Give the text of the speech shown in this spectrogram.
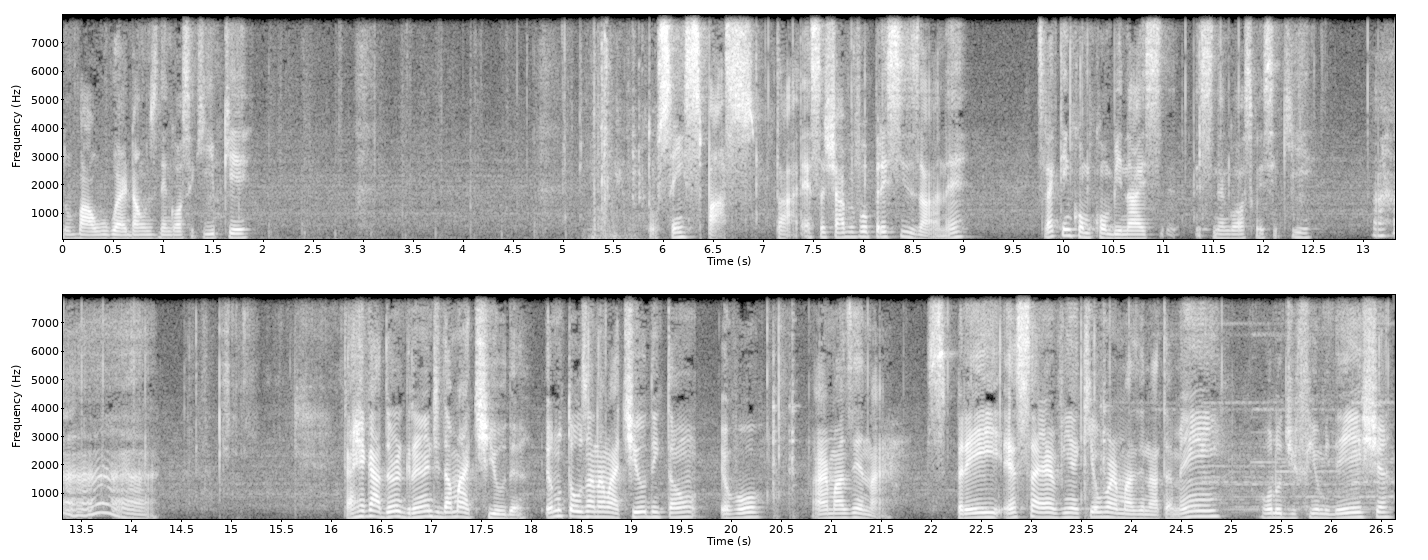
No baú guardar uns negócios aqui, porque... sem espaço. Tá, essa chave eu vou precisar, né? Será que tem como combinar esse, esse negócio com esse aqui? Aham... Carregador grande da Matilda. Eu não estou usando a Matilda, então eu vou armazenar. Spray. Essa ervinha aqui eu vou armazenar também. Rolo de filme deixa.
